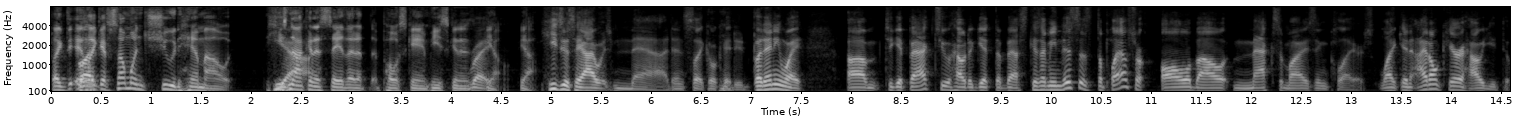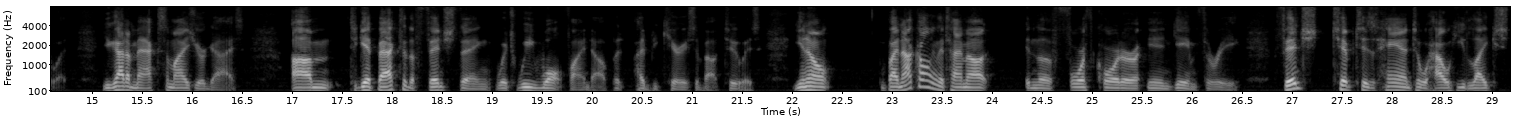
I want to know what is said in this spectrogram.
Like But- like if someone chewed him out, he's Yeah. not going to say that at the post game. He's going Right. to, yeah, yeah. he's gonna say I was mad, and it's like, okay, dude. But anyway, um, to get back to how to get the best, because I mean, this is the playoffs are all about maximizing players. Like, and I don't care how you do it, you got to maximize your guys. Um, to get back to the Finch thing, which we won't find out, but I'd be curious about too, is you know, by not calling the timeout in the fourth quarter in game three, Finch tipped his hand to how he likes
